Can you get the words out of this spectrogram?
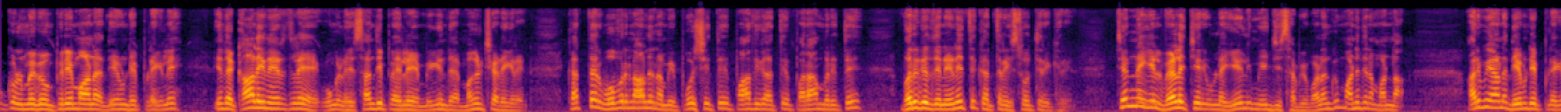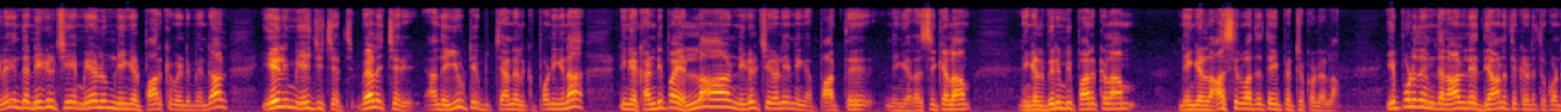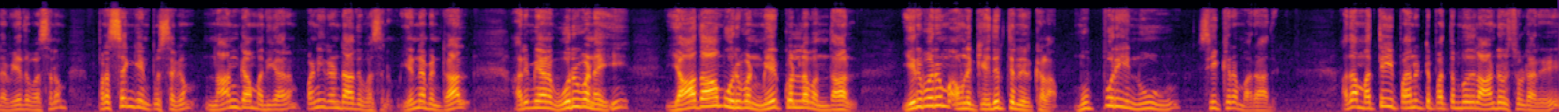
உக்குள் மிகவும் பிரியமான தேவனுடைய பிள்ளைகளே இந்த காலை நேரத்திலே உங்களை சந்திப்பதிலே மிகுந்த மகிழ்ச்சி அடைகிறேன். கர்த்தர் ஒவ்வொரு நாளும் நம்மை போஷித்து பாதுகாத்து பராமரித்து வருகிறதை நினைத்து கர்த்தரை சோத்திருக்கிறேன் சென்னையில் வேளச்சேரி உள்ள ஏழு மேஜி சபை வழங்கும் மனிதனம் அண்ணா. அருமையான தேவனுடைய பிள்ளைகளே இந்த நிகழ்ச்சியை மேலும் நீங்கள் பார்க்க வேண்டும் என்றால் ஏழும் ஏஜி சர்ச் வேளச்சேரி அந்த யூடியூப் சேனலுக்கு போனீங்கன்னா நீங்கள் கண்டிப்பாக எல்லா நிகழ்ச்சிகளையும் நீங்கள் பார்த்து நீங்கள் ரசிக்கலாம் நீங்கள் விரும்பி பார்க்கலாம் நீங்கள் ஆசீர்வாதத்தை பெற்றுக்கொள்ளலாம். இப்பொழுதும் இந்த நாளிலே தியானத்துக்கு எடுத்துக்கொண்ட வேத வசனம் பிரசங்கின் புஸ்தகம் நான்காம் அதிகாரம் பனிரெண்டாவது வசனம். என்னவென்றால் அருமையான ஒருவனை யாதாம் ஒருவன் மேற்கொள்ள வந்தால் இருவரும் அவனுக்கு எதிர்த்து நிற்கலாம். முப்புரி நூல் சீக்கிரம் வராது. அதான் மத்திய பதினெட்டு பத்தொன்பதில் ஆண்டவர் சொல்கிறாரு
